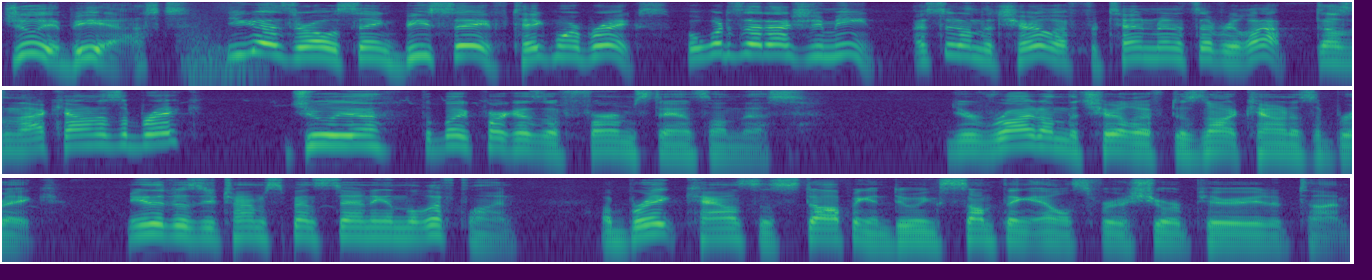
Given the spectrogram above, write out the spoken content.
Julia B asks, You guys are always saying be safe, take more breaks. But what does that actually mean? I sit on the chairlift for 10 minutes every lap. Doesn't that count as a break? Julia, the bike park has a firm stance on this. Your ride on the chairlift does not count as a break. Neither does your time spent standing in the lift line. A break counts as stopping and doing something else for a short period of time.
